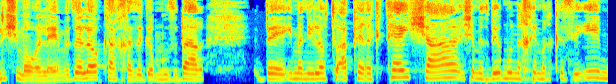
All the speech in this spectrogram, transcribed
לשמור עליהם, וזה לא ככה, זה גם מוסבר, ב, אם אני לא טועה, פרק 9, שמסביר מונחים מרכזיים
